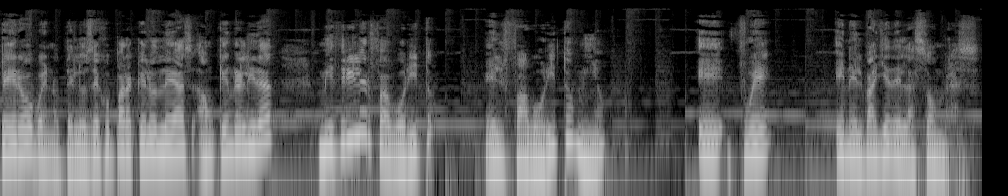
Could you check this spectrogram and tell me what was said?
Pero bueno, te los dejo para que los leas, aunque en realidad mi thriller favorito, el favorito mío, eh, fue en el Valle de las Sombras.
